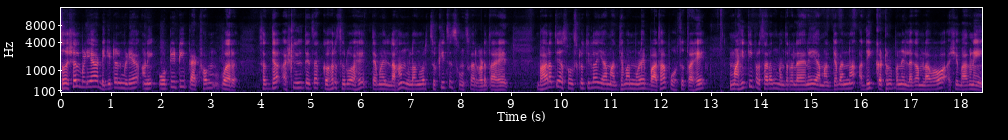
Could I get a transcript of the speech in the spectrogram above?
सोशल मीडिया डिजिटल मीडिया आणि ओ टी टी प्लॅटफॉर्मवर सध्या अश्लीलतेचा कहर सुरू आहे. त्यामुळे लहान मुलांवर चुकीचे संस्कार घडत आहेत. भारतीय संस्कृतीला या माध्यमांमुळे बाधा पोहोचत आहे. माहिती प्रसारण मंत्रालयाने या माध्यमांना अधिक कठोरपणे लगाम लावावा अशी मागणी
